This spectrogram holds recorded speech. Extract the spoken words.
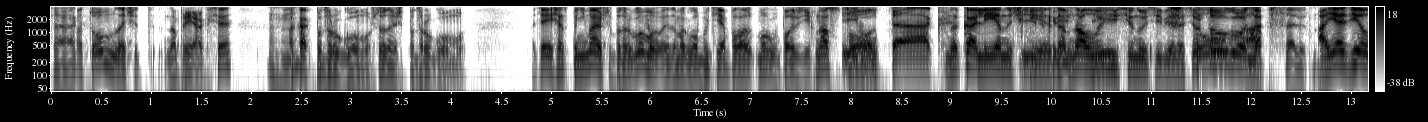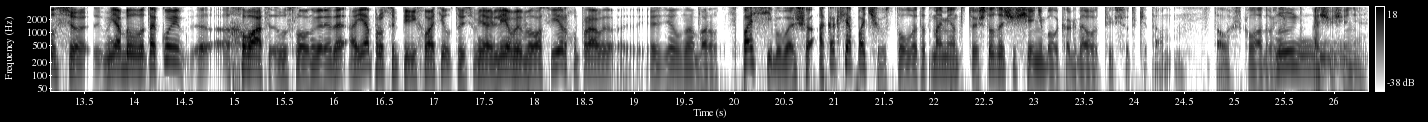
так. потом, значит, напрягся. Угу. А как по-другому? Что значит по-другому? Хотя я сейчас понимаю, что по-другому это могло быть. Я поло- могу положить их на стол, и вот так, на коленочки, там, на лысину себе, что да, все что угодно. Абсолютно. А я сделал все. У меня был вот такой э, хват, условно говоря, да, а я просто перехватил. То есть у меня левая была сверху, правая, я сделал наоборот. Спасибо большое. А как себя почувствовал в этот момент? То есть что за ощущение было, когда вот ты все-таки там стал их складывать? Ну, ощущения?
